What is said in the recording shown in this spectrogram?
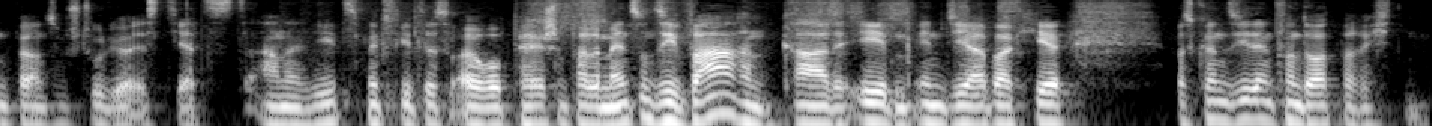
Und bei uns im Studio ist jetzt Anne Lietz, Mitglied des Europäischen Parlaments. Und Sie waren gerade eben in Diyarbakir. Was können Sie denn von dort berichten?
